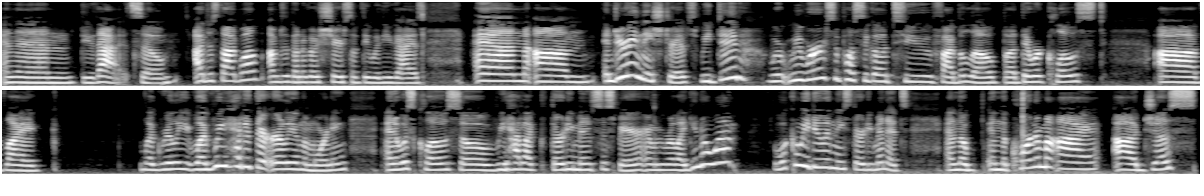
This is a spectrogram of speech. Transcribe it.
and then do that. So I just thought, well, I'm just gonna go share something with you guys. And um and during these trips, we did we, we were supposed to go to Five Below, but they were closed uh like like really like we headed there early in the morning and it was closed so we had like 30 minutes to spare and we were like you know what what can we do in these 30 minutes? And the in the corner of my eye, uh, just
